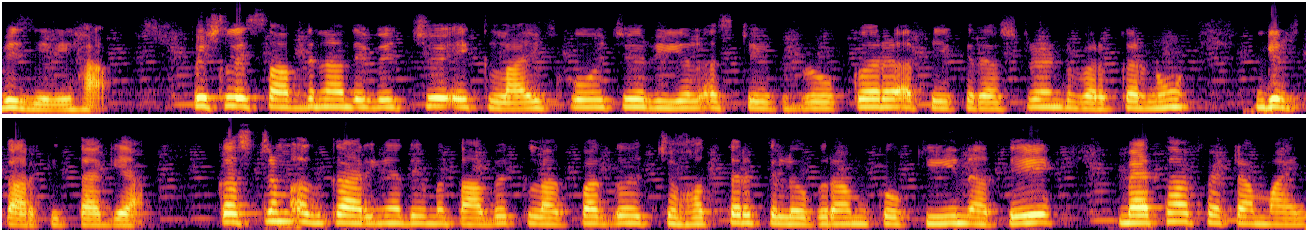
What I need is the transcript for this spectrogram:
ਬਿਜ਼ੀ ਰਿਹਾ। ਪਿਛਲੇ 7 ਦਿਨਾਂ ਦੇ ਵਿੱਚ ਇੱਕ life coach, real estate broker ਅਤੇ ਇੱਕ ਰੈਸਟੋਰੈਂਟ ਵਰਕਰ ਨੂੰ ਗ੍ਰਿਫਤਾਰ ਕੀਤਾ ਗਿਆ। ਕਸਟਮ ਅਧਿਕਾਰੀਆਂ ਦੇ ਮੁਤਾਬਕ ਲਗਭਗ 74 ਕਿਲੋਗ੍ਰਾਮ ਕੋਕੀਨ ਅਤੇ ਮੈਥਾਫੈਟਾਮਾਈਨ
